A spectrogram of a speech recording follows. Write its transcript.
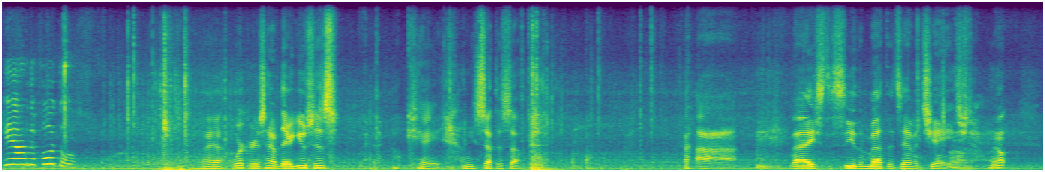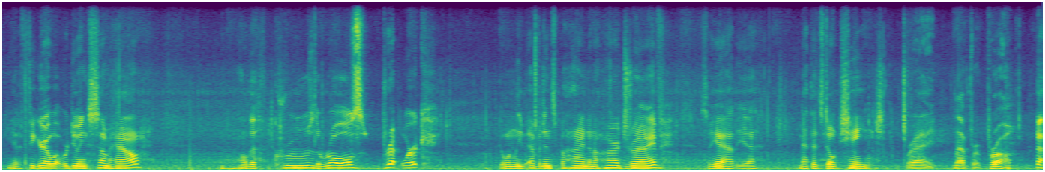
Here are the photos. My uh, workers have their uses. Okay, let me set this up. nice to see the methods haven't changed. Well, we gotta figure out what we're doing somehow. All the crews, the roles, prep work. Don't want to leave evidence behind on a hard drive. So yeah, the uh, methods don't change. Right, not for a pro.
